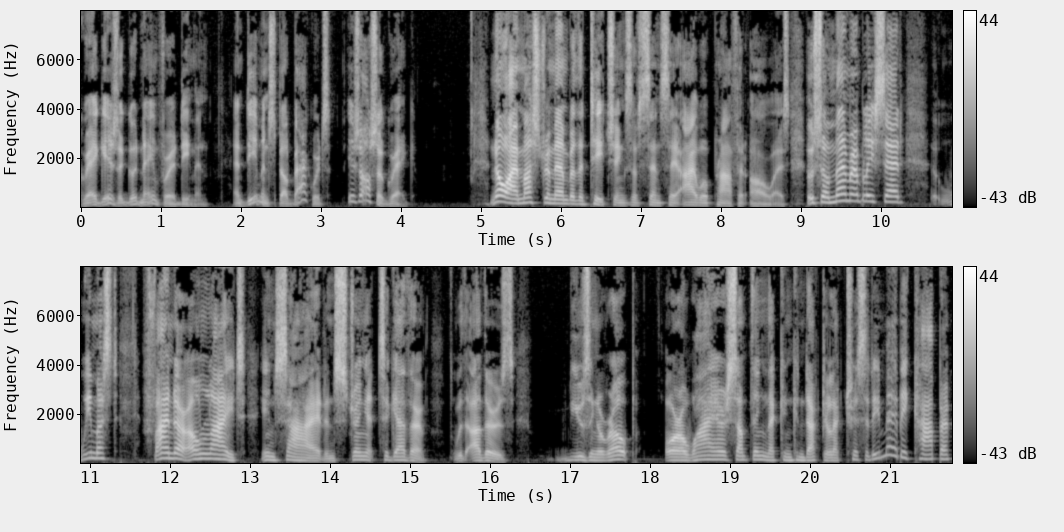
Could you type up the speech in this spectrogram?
Greg is a good name for a demon, and demon spelled backwards is also Greg. No, I must remember the teachings of Sensei I Will Profit Always, who so memorably said, We must find our own light inside and string it together with others using a rope or a wire, something that can conduct electricity, maybe copper.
